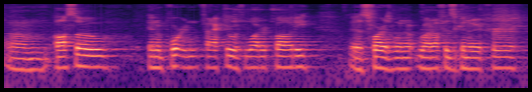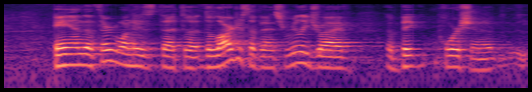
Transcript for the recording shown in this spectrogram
um, also an important factor with water quality as far as when runoff is going to occur. And the third one is that the, the largest events really drive a big portion,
